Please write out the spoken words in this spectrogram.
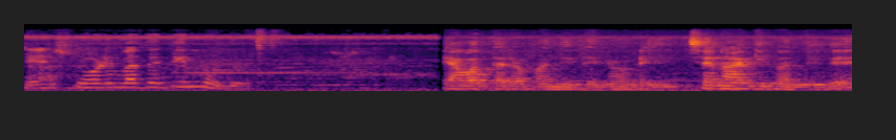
ಟೇಸ್ಟ್ ನೋಡಿ ಮತ್ತೆ ತಿನ್ನುದು. ಯಾವ ಥರ ಬಂದಿದೆ ನೋಡಿ ಚೆನ್ನಾಗಿ ಬಂದಿದೆ.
